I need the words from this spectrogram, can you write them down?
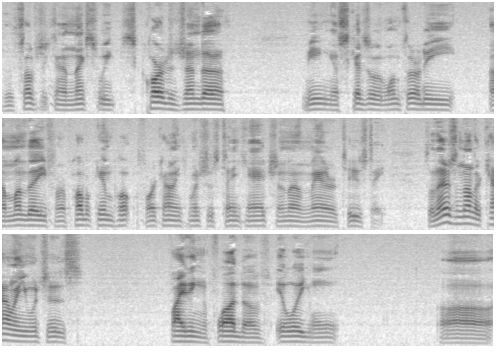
the subject on next week's court agenda. Meeting is scheduled at 1.30 on Monday for public input before county commissioners take action on the matter Tuesday. So there's another county which is fighting the flood of illegal uh,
